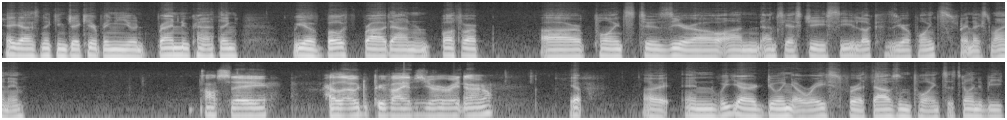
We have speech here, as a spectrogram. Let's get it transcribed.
Hey guys, Nick and Jake here, bringing you a brand new kind of thing. We have both brought down both of our our points to zero on MCSG. See, look, zero points right next to my name. I'll say hello to prove I have zero right now. Yep. All right, and we are doing a race for a thousand points. It's going to be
